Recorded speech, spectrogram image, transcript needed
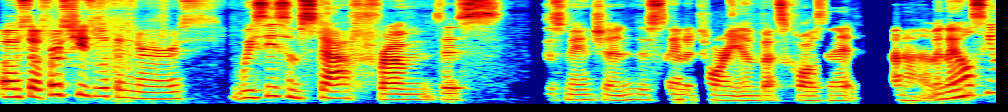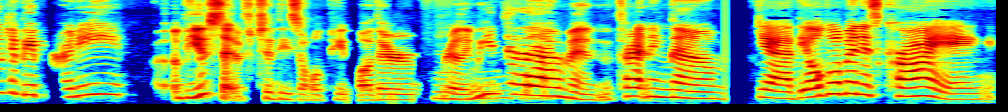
oh, so first she's with a nurse. We see some staff from this this mansion, this sanatorium, Bess calls it, um, and they all seem to be pretty abusive to these old people. They're really mean to them and threatening them. Yeah, the old woman is crying,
